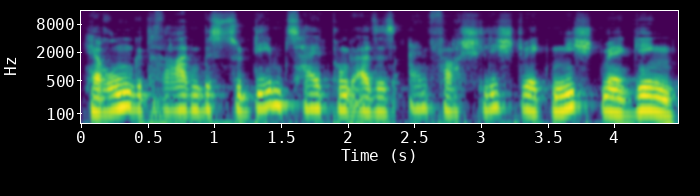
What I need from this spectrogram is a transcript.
herumgetragen bis zu dem Zeitpunkt, als es einfach schlichtweg nicht mehr ging.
